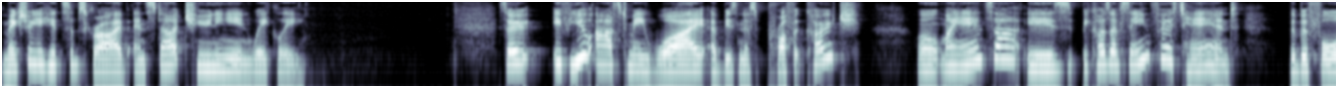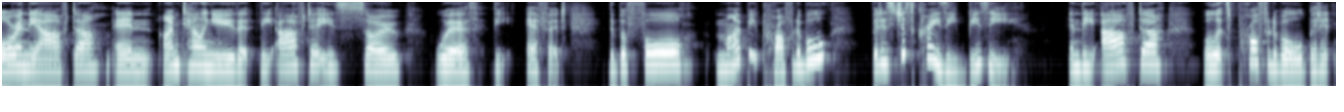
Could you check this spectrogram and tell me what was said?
make sure you hit subscribe and start tuning in weekly. So, if you asked me why a business profit coach, well, my answer is because I've seen firsthand the before and the after. And I'm telling you that the after is so worth the effort. The before might be profitable, but it's just crazy busy. And the after, well, it's profitable, but it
